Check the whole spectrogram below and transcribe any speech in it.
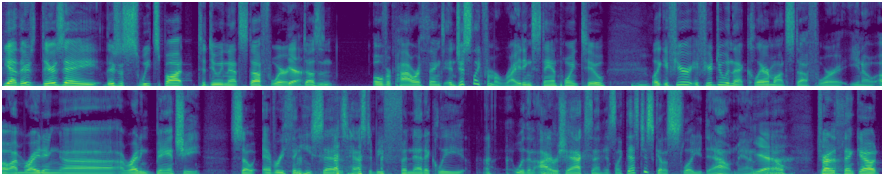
yeah. There's there's a there's a sweet spot to doing that stuff where Yeah. it doesn't overpower things, and just like from a writing standpoint too. Like if you're if you're doing that Claremont stuff where you know, oh, I'm writing uh, I'm writing Banshee, so everything he says has to be phonetically with an Irish accent. It's like that's just gonna slow you down, man. you know, try to think out.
